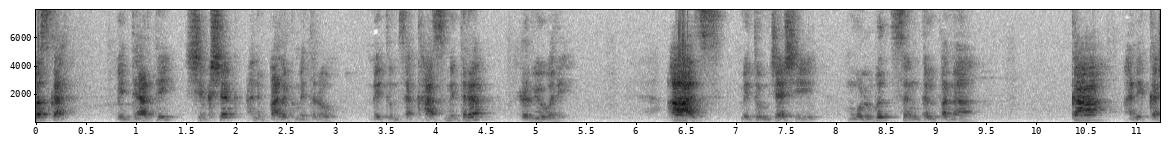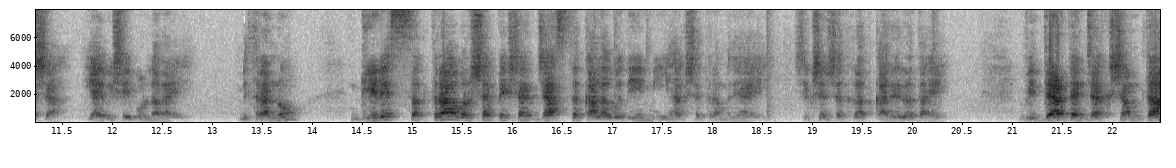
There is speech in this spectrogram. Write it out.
नमस्कार. विद्यार्थी शिक्षक आणि पालक मित्र हो. मी तुमचा खास मित्र रविवरे आज मी तुमच्याशी मूलभूत संकल्पना का आणि कशा याविषयी बोलणार आहे. मित्रांनो गेले सतरा वर्षापेक्षा जास्त कालावधी मी ह्या क्षेत्रामध्ये आहे. शिक्षण क्षेत्रात कार्यरत आहे. विद्यार्थ्यांच्या क्षमता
